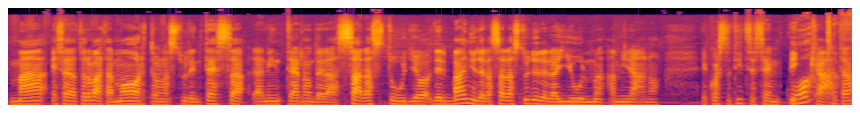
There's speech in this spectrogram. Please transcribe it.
ma è stata trovata morta una studentessa all'interno della sala studio, del bagno della sala studio della Yulm a Milano. E questa tizia si è impiccata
